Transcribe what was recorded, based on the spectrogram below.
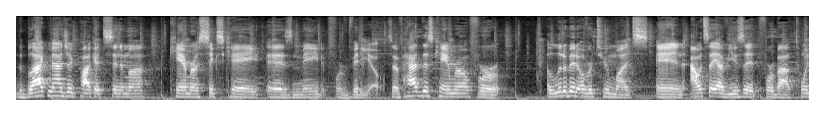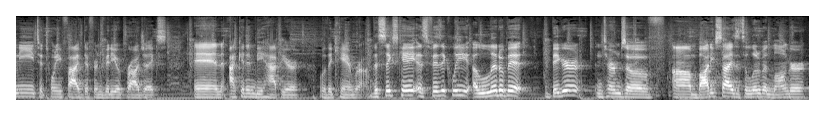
The Blackmagic Pocket Cinema camera 6K is made for video. So I've had this camera for a little bit over two months and I would say I've used it for about 20 to 25 different video projects and I couldn't be happier with the camera. The 6K is physically a little bit bigger in terms of um, body size. It's a little bit longer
